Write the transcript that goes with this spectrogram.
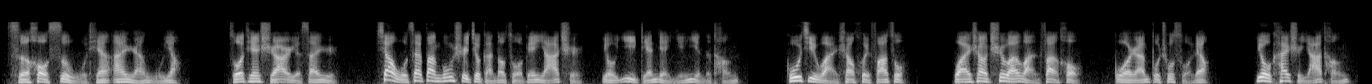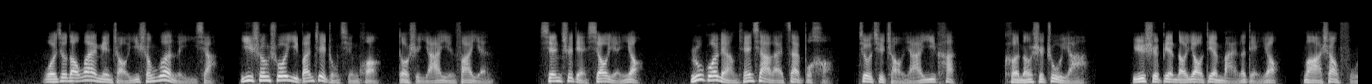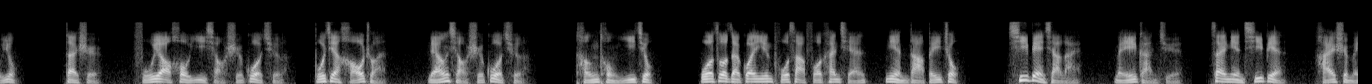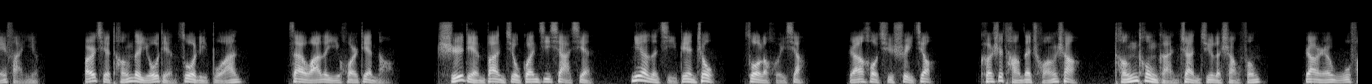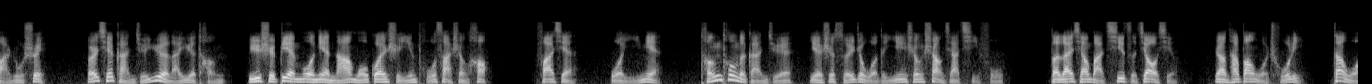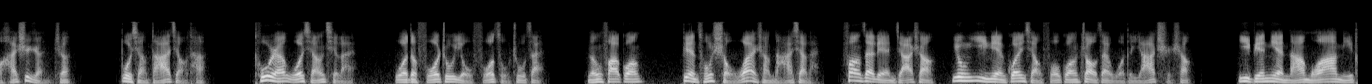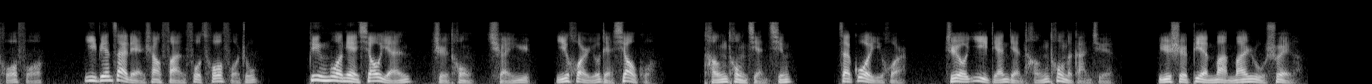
此后四五天安然无恙。昨天十二月三日下午在办公室就感到左边牙齿有一点点隐隐的疼，估计晚上会发作。晚上吃完晚饭后，果然不出所料，又开始牙疼。我就到外面找医生问了一下，医生说一般这种情况都是牙龈发炎，先吃点消炎药，如果两天下来再不好，就去找牙医看，可能是蛀牙。于是便到药店买了点药，马上服用。但是服药后一小时过去了，不见好转；两小时过去了，疼痛依旧。我坐在观音菩萨佛龛前念大悲咒，七遍下来没感觉，再念七遍还是没反应，而且疼的有点坐立不安。再玩了一会儿电脑，十点半就关机下线，念了几遍咒，做了回向，然后去睡觉。可是躺在床上，疼痛感占据了上风，让人无法入睡，而且感觉越来越疼。于是便默念南无观世音菩萨圣号，发现我一念，疼痛的感觉也是随着我的音声上下起伏。本来想把妻子叫醒，让她帮我处理，但我还是忍着，不想打搅她。突然我想起来，我的佛珠有佛祖住在。能发光，便从手腕上拿下来，放在脸颊上，用意念观想佛光照在我的牙齿上，一边念南无阿弥陀佛，一边在脸上反复搓佛珠，并默念消炎止痛痊愈。一会儿有点效果，疼痛减轻，再过一会儿只有一点点疼痛的感觉，于是便慢慢入睡了。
